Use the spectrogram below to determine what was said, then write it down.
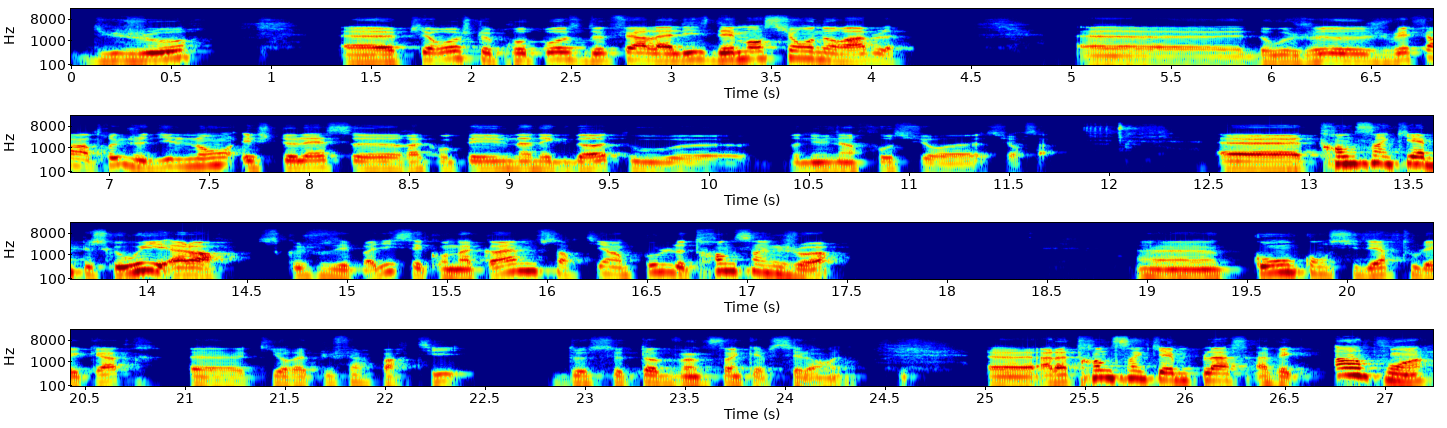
du jour, euh, Pierrot, je te propose de faire la liste des mentions honorables. Euh, donc je, vais faire un truc, je dis le nom et je te laisse raconter une anecdote ou donner une info sur, sur ça. 35e, euh, puisque oui, alors, ce que je ne vous ai pas dit, c'est qu'on a quand même sorti un pool de 35 joueurs euh, qu'on considère tous les quatre euh, qui auraient pu faire partie de ce top 25 FC Lorient. à la 35e place, avec un point,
